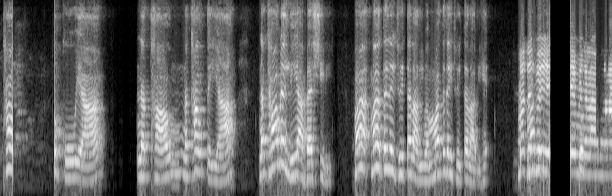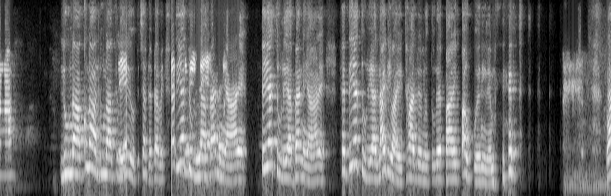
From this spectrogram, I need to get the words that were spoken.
1800 1800 1900 2000 2100 2400ဘတ်ရှိပြီမမတိတ်တိတ်ထွေးတက်လာပြီမမတိတ်တိတ်ထွေးတက်လာပြီဟဲ့ မတထွေးရေမင်္ဂလာပါလူနာခုနလူနာကလေးတွေကိုတစ်ချက်ပြပြပေးတရက်တူလေးကဗတ်နေရတဲ့တရက်တူလေးကဗတ်နေရတဲ့ဟဲ့တရက်တူလေးကလိုက်တွေပါတွေထားလွင်လို့သူလည်းဘာတွေပောက်ကွဲနေလဲမသိငါ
